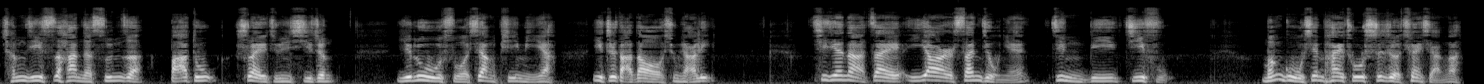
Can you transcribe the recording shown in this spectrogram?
成吉思汗的孙子拔都率军西征，一路所向披靡呀，一直打到匈牙利。期间呢，在一二三九年进逼基辅，蒙古先派出使者劝降啊，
